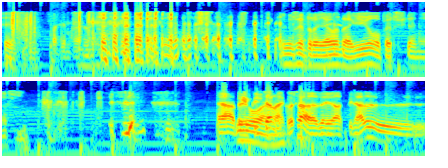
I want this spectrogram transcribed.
Sí, sí. pasemos a las noticias. Nos enrollamos aquí como persianas. Ah, pero bueno. una cosa, de- al final,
